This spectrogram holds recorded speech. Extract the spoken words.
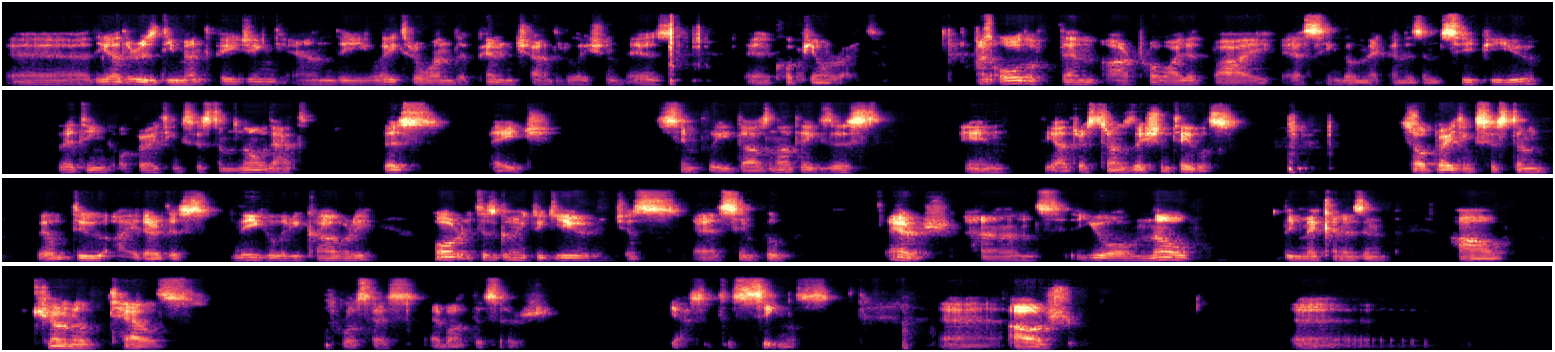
uh, the other is demand paging, and the later one, the parent-child relation, is uh, copy on write. And all of them are provided by a single mechanism, CPU, letting operating system know that this page simply does not exist in the address translation tables. So operating system will do either this legal recovery or it is going to give just a simple error. And you all know the mechanism how kernel tells process about this error. Yes, it signals. Uh, our uh,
